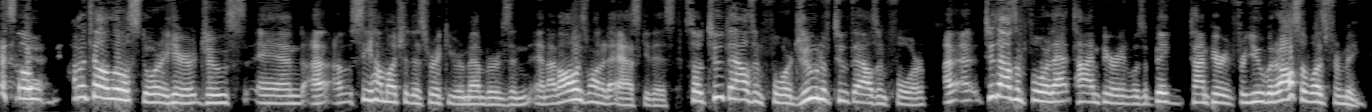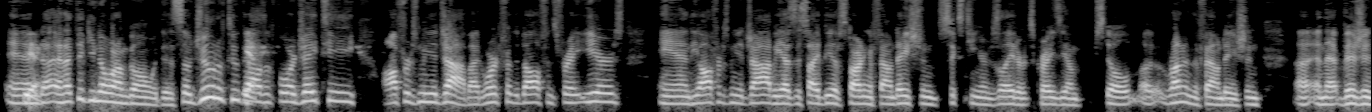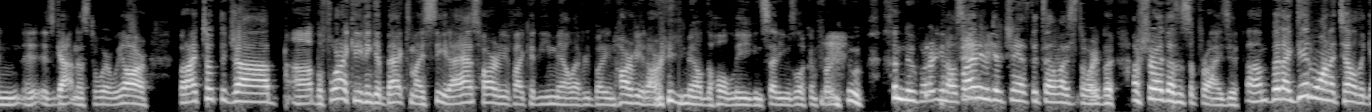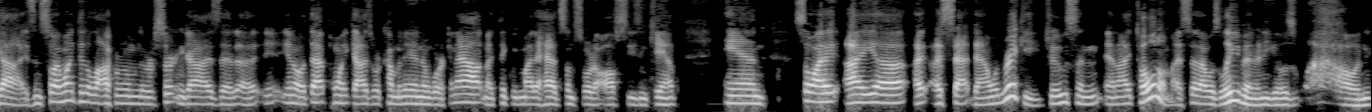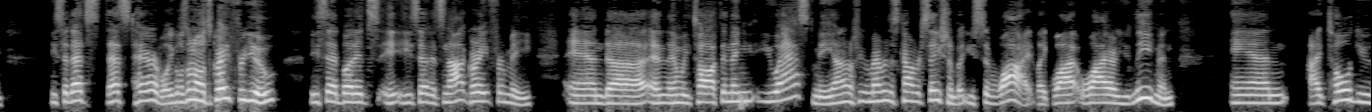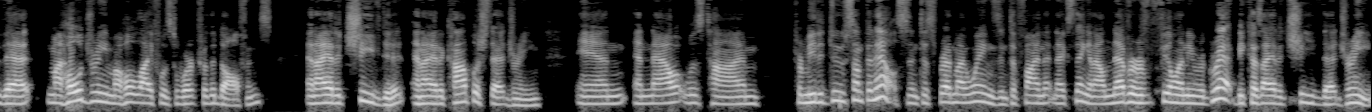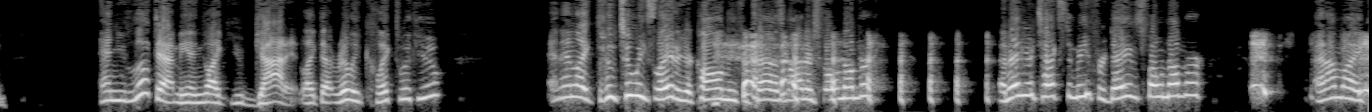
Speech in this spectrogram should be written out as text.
So I'm gonna tell a little story here, Juice, and I, I'll see how much of this Ricky remembers. And, and I've always wanted to ask you this. So 2004, June of 2004, I, I, 2004, that time period was a big time period for you, but it also was for me. And Yeah. uh, and I think you know where I'm going with this. So June of 2004, JT offers me a job. I'd worked for the Dolphins for eight years. And he offers me a job. He has this idea of starting a foundation 16 years later. It's crazy. I'm still uh, running the foundation, uh, and that vision has gotten us to where we are. But I took the job uh, before I could even get back to my seat. I asked Harvey if I could email everybody, and Harvey had already emailed the whole league and said he was looking for a new, a new, you know. So I didn't even get a chance to tell my story, but I'm sure it doesn't surprise you. Um, but I did want to tell the guys, and so I went to the locker room. There were certain guys that, uh, you know, at that point, guys were coming in and working out, and I think we might have had some sort of off-season camp. And so I I, uh, I I sat down with Ricky Juice and and I told him I said I was leaving, and he goes, "Wow," and he said, "That's that's terrible." He goes, "No, it's great for you." He said, but it's, he said, it's not great for me. And, uh, and then we talked and then you, you asked me, I don't know if you remember this conversation, but you said, why? Like, why, why are you leaving? And I told you that my whole dream, my whole life was to work for the Dolphins and I had achieved it and I had accomplished that dream. And, and now it was time for me to do something else and to spread my wings and to find that next thing. And I'll never feel any regret because I had achieved that dream. And you looked at me and like, you got it. Like that really clicked with you. And then like two, two weeks later, you're calling me for Travis Minor's phone number. And then you're texting me for Dave's phone number. And I'm like,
